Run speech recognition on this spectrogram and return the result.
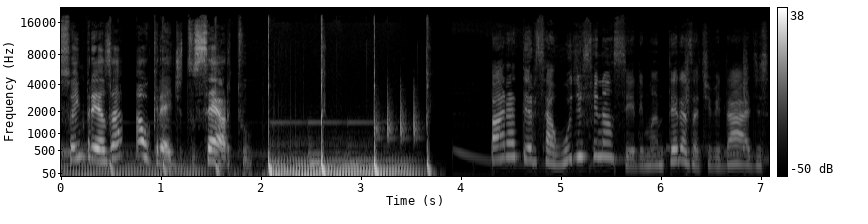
sua empresa ao crédito certo. Para ter saúde financeira e manter as atividades,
